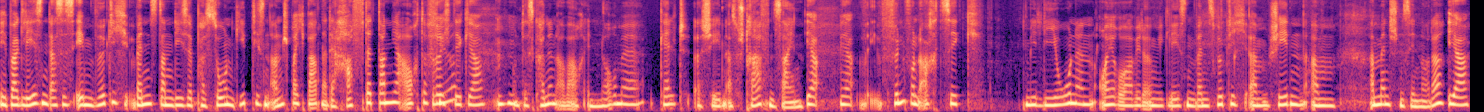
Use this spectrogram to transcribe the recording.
Ich habe gelesen, dass es eben wirklich, wenn es dann diese Person gibt, diesen Ansprechpartner, der haftet dann ja auch dafür. Richtig, ja. Mhm. Und das können aber auch enorme Geldschäden, also Strafen sein. Ja, ja. 85 Millionen Euro habe ich da irgendwie gelesen, wenn es wirklich ähm, Schäden am, am Menschen sind, oder? Ja,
